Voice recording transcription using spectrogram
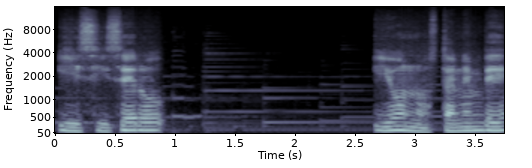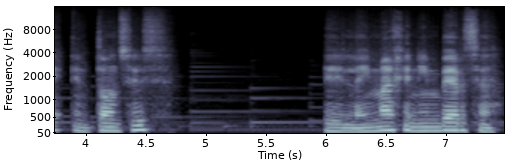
y si 0 y 1 están en B, entonces eh, la imagen inversa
